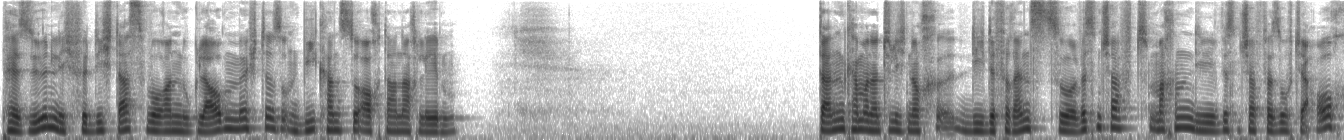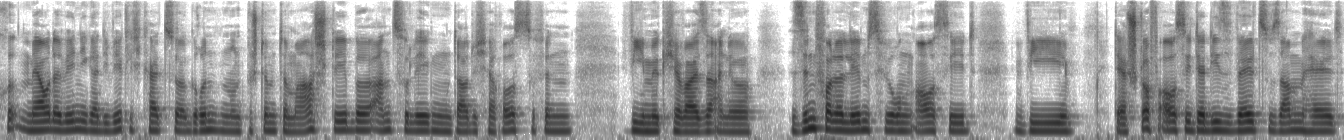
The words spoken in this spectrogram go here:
persönlich für dich das, woran du glauben möchtest und wie kannst du auch danach leben? Dann kann man natürlich noch die Differenz zur Wissenschaft machen. Die Wissenschaft versucht ja auch mehr oder weniger die Wirklichkeit zu ergründen und bestimmte Maßstäbe anzulegen und dadurch herauszufinden, wie möglicherweise eine sinnvolle Lebensführung aussieht, wie der Stoff aussieht, der diese Welt zusammenhält,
